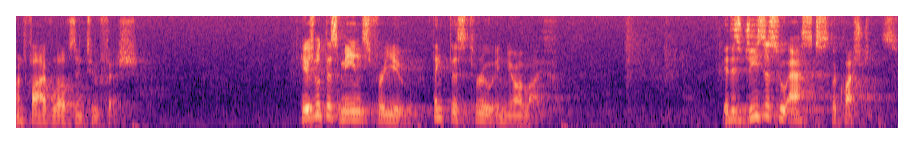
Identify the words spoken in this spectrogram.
on five loaves and two fish. Here's what this means for you. Think this through in your life. It is Jesus who asks the questions.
